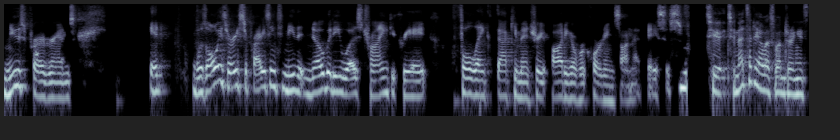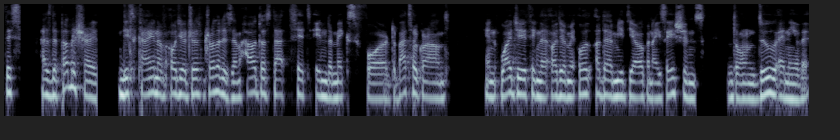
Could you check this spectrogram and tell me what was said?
news programs, it was always very surprising to me that nobody was trying to create full length documentary audio recordings on that basis to, to Natalie, I was wondering, is this, as the publisher, this kind of audio journalism, how does that fit in the mix for the battleground? And why do you think that other, other media organizations don't do any of it?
